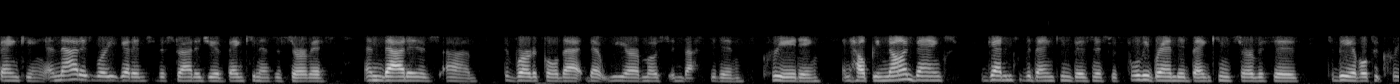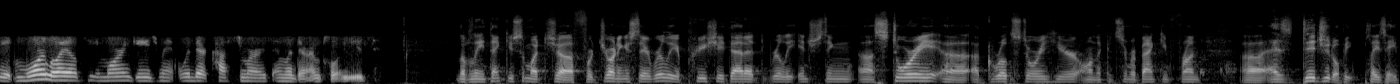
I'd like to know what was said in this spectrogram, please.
banking, and that is where you get into the strategy of banking as a service, and that is um, the vertical that, that we are most invested in creating and helping non-banks get into the banking business with fully branded banking services to be able to create more loyalty, more engagement with their customers and with their employees. Lovely. Thank you so much uh, for joining us today. Really appreciate that. A really interesting uh, story, uh, a growth story here on the consumer banking front uh, as digital be- plays a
